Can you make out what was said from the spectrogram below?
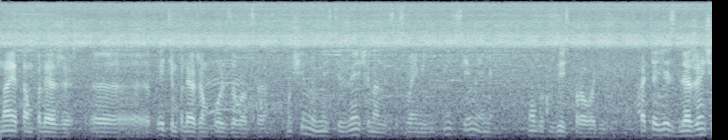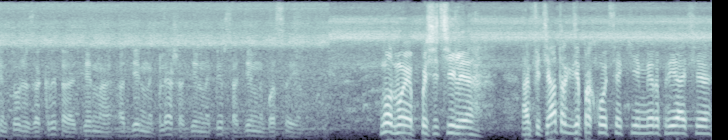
на этом пляже, э, этим пляжем пользоваться. Мужчины вместе с женщинами, со своими детьми, семьями могут здесь проводить. Хотя есть для женщин тоже закрыто отдельно, отдельный пляж, отдельный пирс, отдельный бассейн. Ну вот мы посетили амфитеатр, где проходят всякие мероприятия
